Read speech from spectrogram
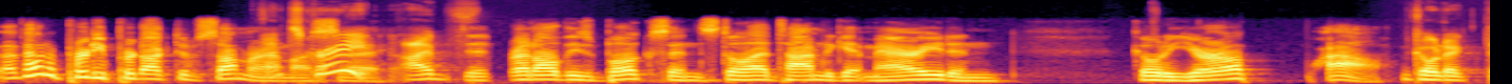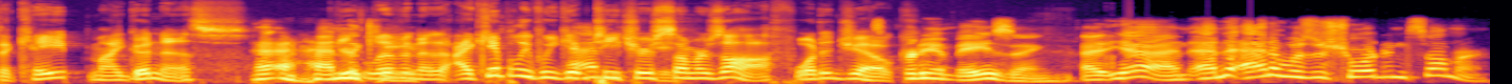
I've had a pretty productive summer. That's I must great. say. I've Did, read all these books and still had time to get married and go to Europe. Wow. Go to the Cape. My goodness. And, You're living it. I can't believe we give and teachers summers off. What a joke. It's pretty amazing. Uh, yeah, and, and and it was a shortened summer.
